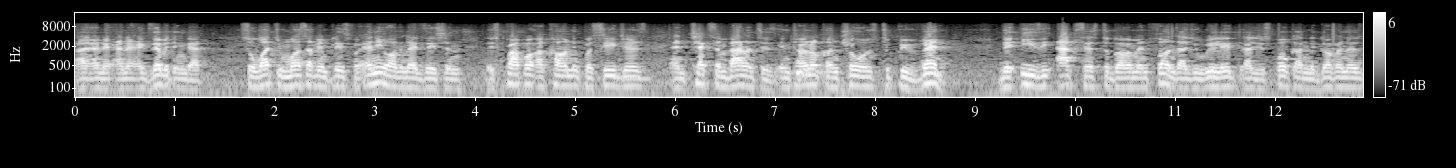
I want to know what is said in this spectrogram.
uh, and, and exhibiting that. So what you must have in place for any organization is proper accounting procedures and checks and balances, internal controls to prevent the easy access to government funds. As you relate, as you spoke on the governors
